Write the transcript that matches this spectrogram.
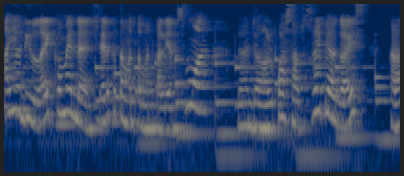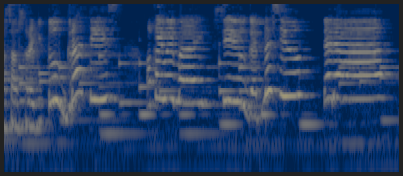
Ayo di like, komen, dan share ke teman-teman kalian semua. Dan jangan lupa subscribe ya guys, karena subscribe itu gratis. Oke, okay, bye-bye. See you, God bless you. Dadah!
